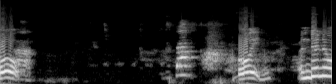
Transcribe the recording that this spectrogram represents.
ഓ ഓയ് എന്തിനു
